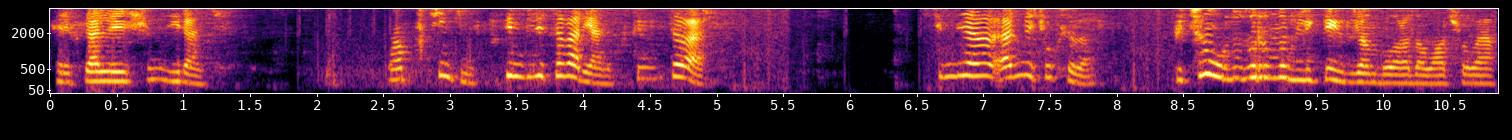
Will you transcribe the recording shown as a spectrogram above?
Heriflerle ilişkimiz iğrenç. Ama Putin kim? Putin bizi sever yani. Putin bizi sever. Hem de çok sever. Bütün ordularımla birlikte gireceğim bu arada Varşova'ya.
